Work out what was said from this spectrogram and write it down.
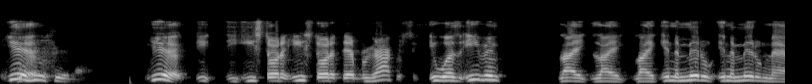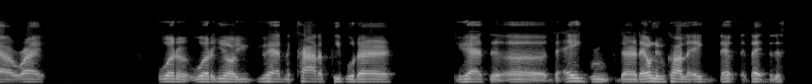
Yeah, you say that? Yeah. He, he started he started their bureaucracy. It was even like like like in the middle in the middle now, right? What a, what a, you know you, you had Nakada people there. You had the uh the A group there. They don't even call it A. They, they, the,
